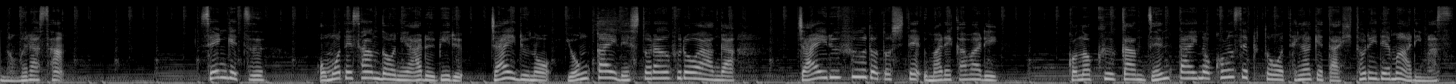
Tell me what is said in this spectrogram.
野村さん。先月表参道にあるビルジャイルの4階レストランフロアがジャイルフードとして生まれ変わりこの空間全体のコンセプトを手掛けた一人でもあります。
